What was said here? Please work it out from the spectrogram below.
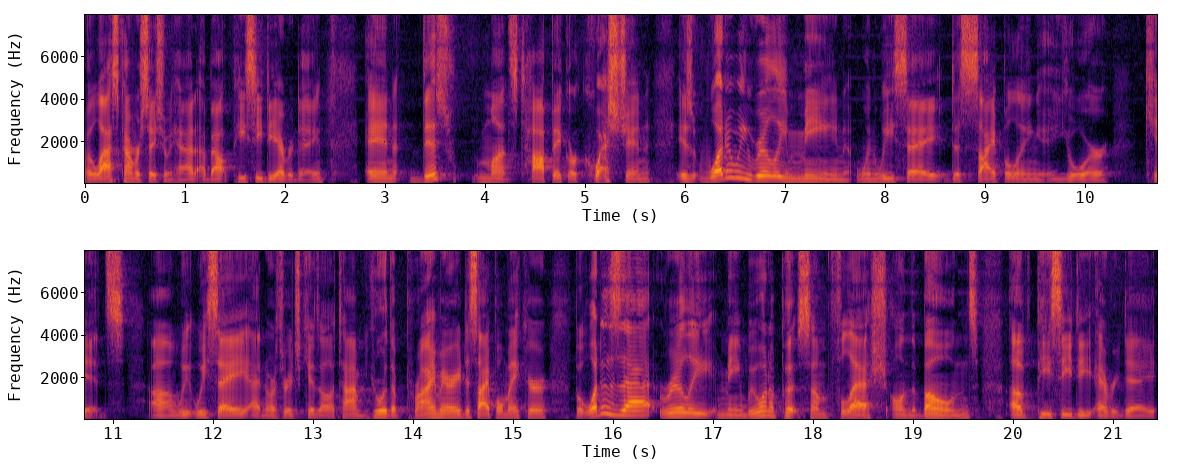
or the last conversation we had about PCD every day. And this month's topic or question is what do we really mean when we say discipling your kids? Uh, we, we say at Northridge Kids all the time, you're the primary disciple maker. But what does that really mean? We want to put some flesh on the bones of PCD every day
